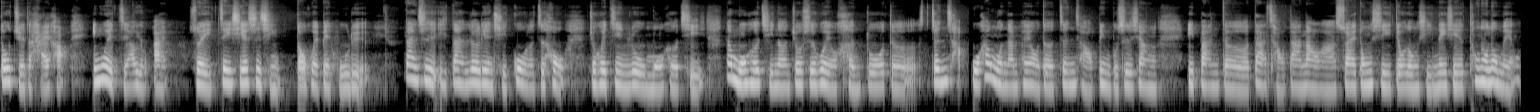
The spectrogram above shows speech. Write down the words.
都觉得还好，因为只要有爱，所以这些事情都会被忽略。但是，一旦热恋期过了之后，就会进入磨合期。那磨合期呢，就是会有很多的争吵。我和我男朋友的争吵，并不是像一般的大吵大闹啊，摔东西、丢东西那些，通通都没有。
